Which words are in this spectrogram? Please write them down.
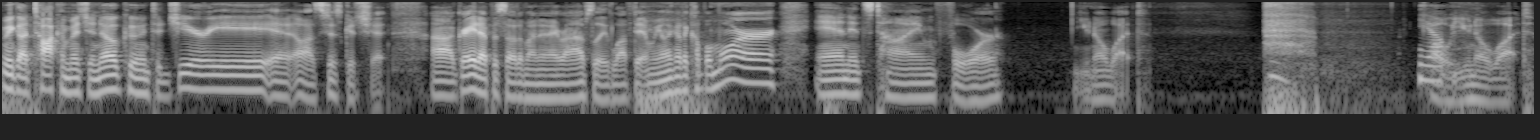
we got Taka Michinoku and Tajiri, and oh, it's just good shit. Uh, great episode of Monday Night Raw, absolutely loved it, and we only got a couple more, and it's time for you know what? Yeah. Oh, you know what?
